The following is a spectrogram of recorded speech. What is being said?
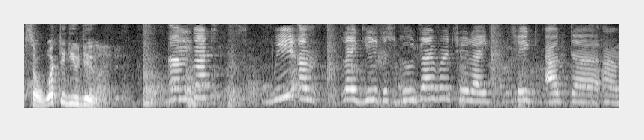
So what did you do? Um, that we um like use the screwdriver to like take out the um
